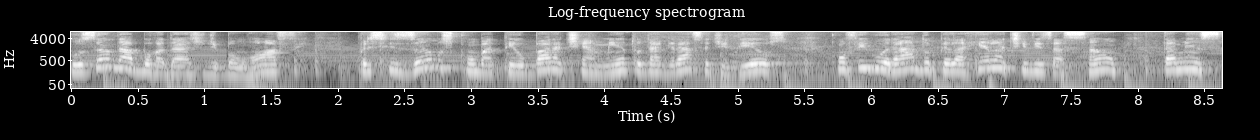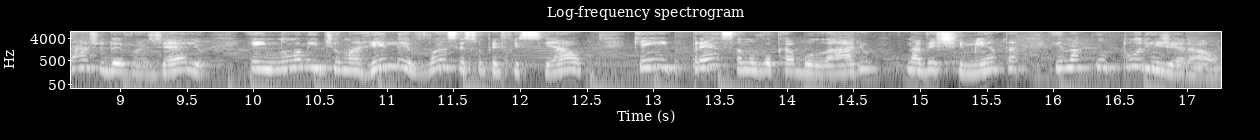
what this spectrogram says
Usando a abordagem de Bonhoeffer, precisamos combater o barateamento da graça de Deus, configurado pela relativização da mensagem do Evangelho em nome de uma relevância superficial que é impressa no vocabulário, na vestimenta e na cultura em geral.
